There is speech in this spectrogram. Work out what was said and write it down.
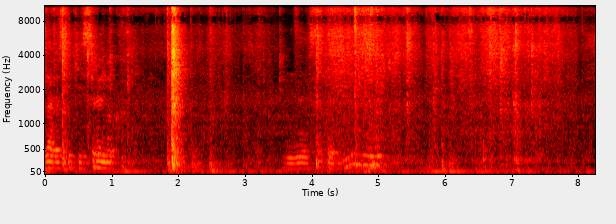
зараз якийсь ринок нестабільний. Що може бути? А, все. Ага.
